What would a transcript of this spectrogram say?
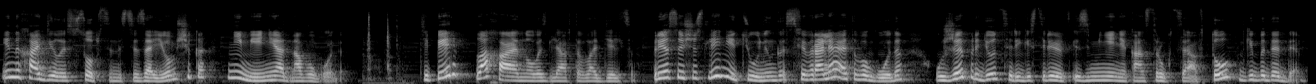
и находилась в собственности заемщика не менее одного года. Теперь плохая новость для автовладельцев. При осуществлении тюнинга с февраля этого года уже придется регистрировать изменения конструкции авто в ГИБДД.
